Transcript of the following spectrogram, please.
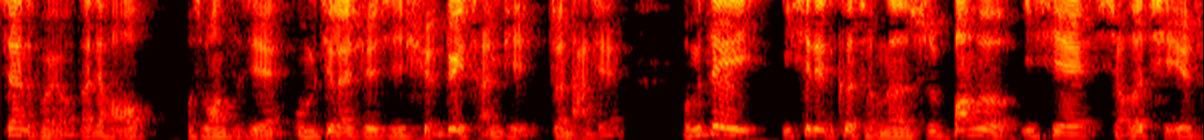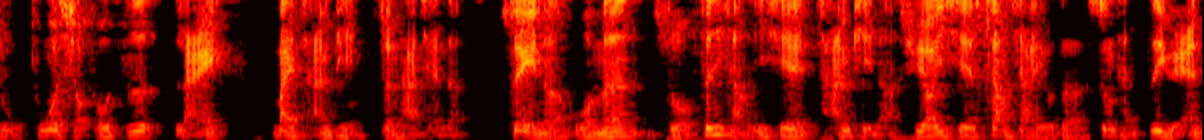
亲爱的朋友，大家好，我是王子杰。我们进来学习选对产品赚大钱。我们这一系列的课程呢，是帮助一些小的企业主通过小投资来卖产品赚大钱的。所以呢，我们所分享的一些产品呢，需要一些上下游的生产资源，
